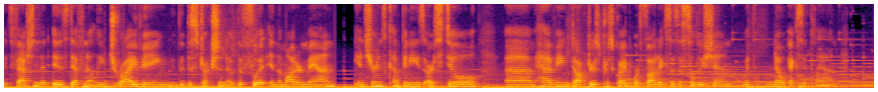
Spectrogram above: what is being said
It's fashion that is definitely driving the destruction of the foot in the modern man. Insurance companies are still um, having doctors prescribe orthotics as a solution with no exit plan.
